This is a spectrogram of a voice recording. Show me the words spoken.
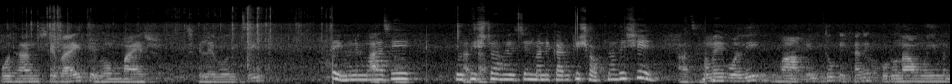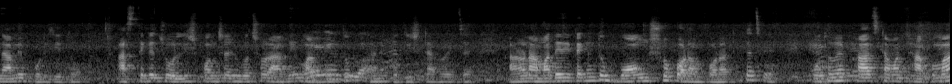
প্রধান সেবায়িত এবং মায়ের ছেলে বলছি। মানে মা যে প্রতিষ্ঠা হয়েছেন মানে কারও কি স্বপ্নাদেশে আচ্ছা। আমি বলি মা কিন্তু এখানে করুণাময়ী নামে পরিচিত। আজ থেকে চল্লিশ পঞ্চাশ বছর আগে মা কিন্তু এখানে প্রতিষ্ঠা হয়েছে। কারণ আমাদের এটা কিন্তু বংশ পরম্পরা, ঠিক আছে? প্রথমে ফার্স্ট আমার ঠাকুমা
